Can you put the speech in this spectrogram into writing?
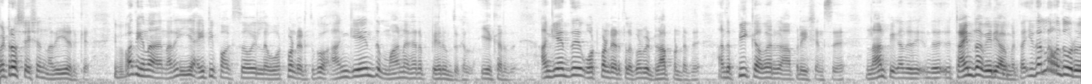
மெட்ரோ ஸ்டேஷன் நிறைய இருக்குது இப்போ பார்த்தீங்கன்னா நிறைய ஐடி பார்க்ஸோ இல்லை ஒர்க் பண்ணுற இடத்துக்கோ அங்கேருந்து மாநகர பேருந்துகள் இயக்கிறது. அங்கேருந்து ஒர்க் பண்ணுற இடத்துல கொண்டு போய் ட்ராப் பண்ணுறது அந்த பீக் ஹவர் ஆப்ரேஷன்ஸு நான் பீக் அந்த இந்த டைம் தான் வேரி ஆகும் தவிர இதெல்லாம் வந்து ஒரு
